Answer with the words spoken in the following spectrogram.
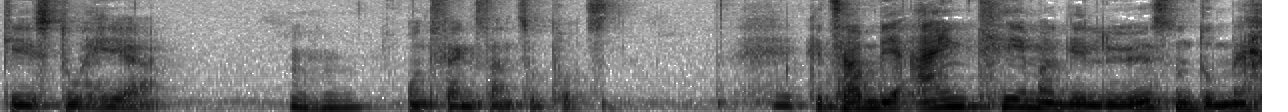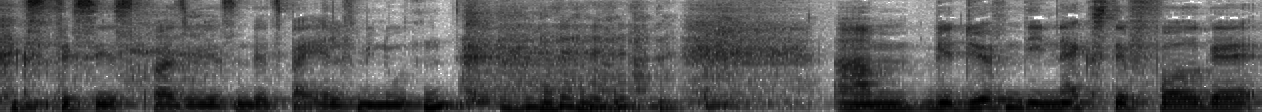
gehst du her mhm. und fängst an zu putzen. Okay. Jetzt haben wir ein Thema gelöst und du merkst, es ist quasi, wir sind jetzt bei elf Minuten. ähm, wir dürfen die nächste Folge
